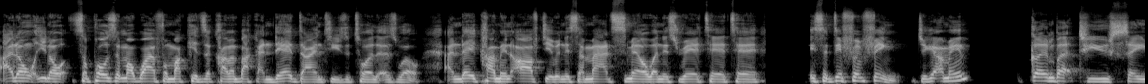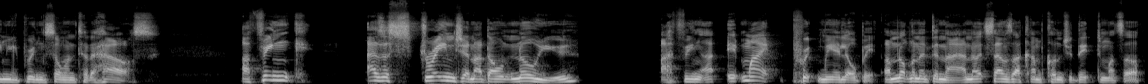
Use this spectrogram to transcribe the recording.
I don't, you know, supposing my wife or my kids are coming back and they're dying to use the toilet as well. And they come in after you and it's a mad smell and it's rare tear tear. It's a different thing. Do you get what I mean? going back to you saying you bring someone to the house, I think as a stranger and I don't know you, I think I, it might prick me a little bit. I'm not going to deny. I know it sounds like I'm contradicting myself.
